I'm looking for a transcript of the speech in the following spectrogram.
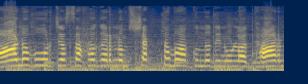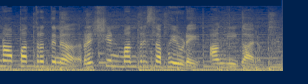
ആണവോർജ സഹകരണം ശക്തമാക്കുന്നതിനുള്ള ധാരണാപത്രത്തിന് റഷ്യൻ മന്ത്രിസഭയുടെ അംഗീകാരം.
